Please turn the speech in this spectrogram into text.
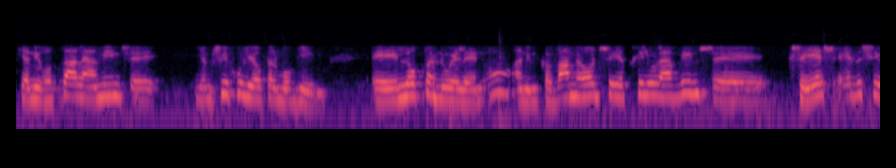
כי אני רוצה להאמין שימשיכו להיות אלמוגים. אה, לא פנו אלינו, אני מקווה מאוד שיתחילו להבין שכשיש איזושהי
